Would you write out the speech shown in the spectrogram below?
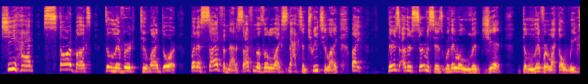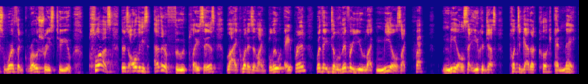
She had Starbucks delivered to my door. But aside from that, aside from those little like snacks and treats you like, like there's other services where they will legit deliver like a week's worth of groceries to you. Plus, there's all these other food places, like, what is it, like Blue Apron, where they deliver you like meals, like prep meals that you could just put together, cook, and make.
